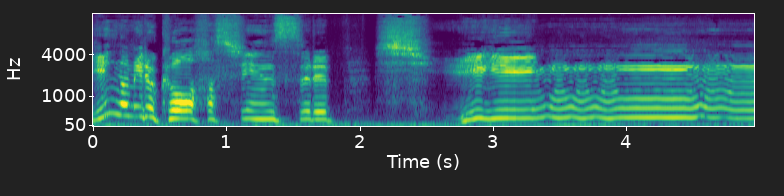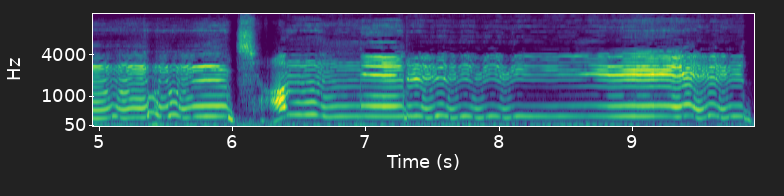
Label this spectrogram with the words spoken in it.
吟の魅力を発信する、詩吟チャンネル。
